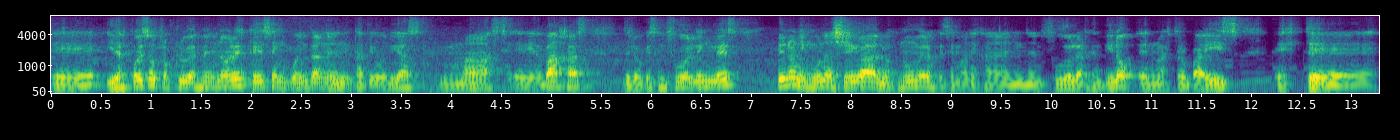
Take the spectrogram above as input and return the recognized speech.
eh, y después otros clubes menores que se encuentran en categorías más eh, bajas de lo que es el fútbol inglés, pero ninguna llega a los números que se manejan en el fútbol argentino en nuestro país este,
